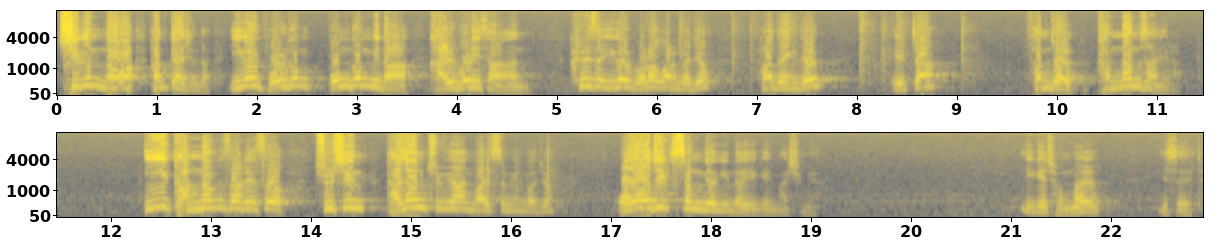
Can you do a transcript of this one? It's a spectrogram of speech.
지금 나와 함께 하신다. 이걸 본, 본 겁니다. 갈보리산. 그래서 이걸 뭐라고 하는 거죠? 사도행전 1장 3절 감남산이라. 이 감남산에서 주신 가장 중요한 말씀이 뭐죠? 오직 성령이 너에게 임하시면 이게 정말 있어야 돼.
